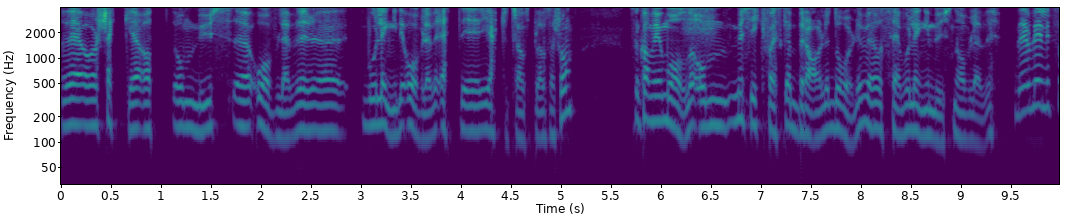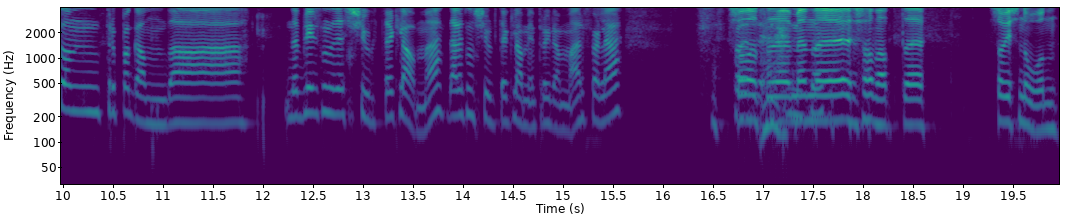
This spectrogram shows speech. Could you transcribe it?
Ved å sjekke at om mus eh, overlever, eh, hvor lenge de overlever etter hjertetransplantasjon. Så kan vi måle om musikk faktisk er bra eller dårlig ved å se hvor lenge musen overlever. Det blir litt sånn propaganda Det blir litt sånn skjult reklame. Det er litt sånn skjult reklame i programmet her, føler jeg. Sånn at, eh, men Så- sånn at Så hvis noen,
